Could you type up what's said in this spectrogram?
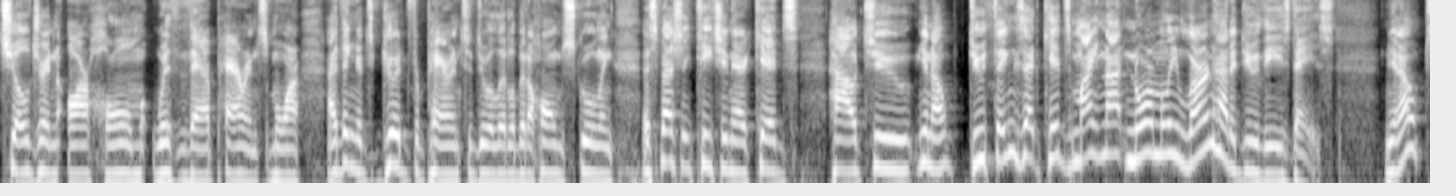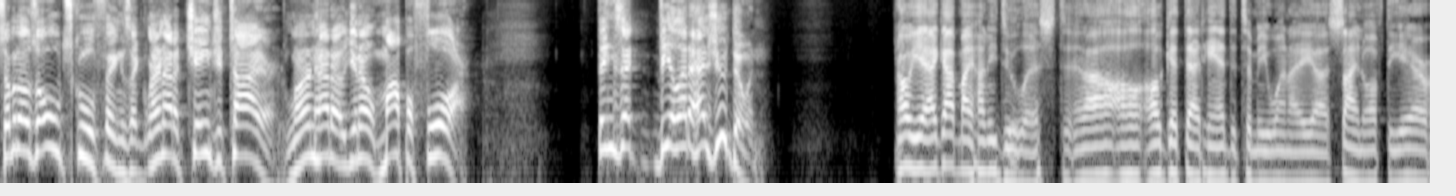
children are home with their parents more. I think it's good for parents to do a little bit of homeschooling, especially teaching their kids how to, you know, do things that kids might not normally learn how to do these days. You know, some of those old school things like learn how to change a tire, learn how to, you know, mop a floor. Things that Violetta has you doing. Oh yeah, I got my honeydew list, and I'll I'll, I'll get that handed to me when I uh, sign off the air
